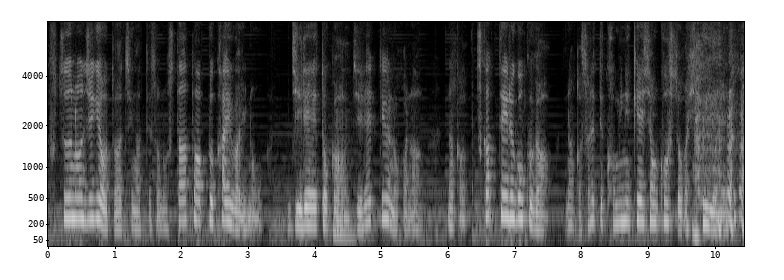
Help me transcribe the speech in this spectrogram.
普通の授業とは違ってそのスタートアップ界隈の事例とか、うん、事例っていうのかな。なんか使っている語句がなんかそれってコミュニケーションコストが低いよねとか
